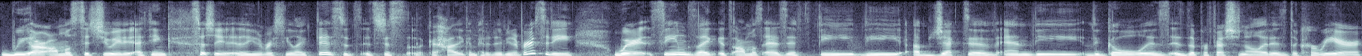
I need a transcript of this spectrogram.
we are almost situated. I think, especially at a university like this, it's it's just like a highly competitive university, where it seems like it's almost as if the the objective and the the goal is is the professional, it is the career,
